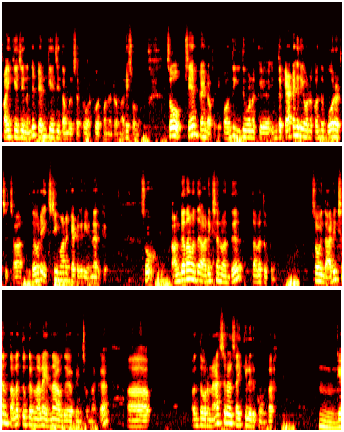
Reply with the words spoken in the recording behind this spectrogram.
ஃபைவ் கேஜிலேருந்து டென் கேஜி தம்பிள்ஸ் எடுத்து ஒர்க் அவுட் பண்ணுற மாதிரி சொல்லும். ஸோ சேம் கைண்ட் ஆஃப் இப்போ வந்து இது உனக்கு இந்த கேட்டகரி உனக்கு வந்து போர் அடிச்சிச்சா? இதை விட எக்ஸ்ட்ரீமான கேட்டகரி என்ன இருக்கு? ஸோ அங்கே தான் வந்து அடிக்ஷன் வந்து தலை தூக்குது. ஸோ இந்த அடிக்ஷன் தலை தூக்குறதுனால என்ன ஆகுது அப்படின்னு சொன்னாக்க அந்த ஒரு நேச்சுரல் சைக்கிள் இருக்கும்ல. ஓகே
